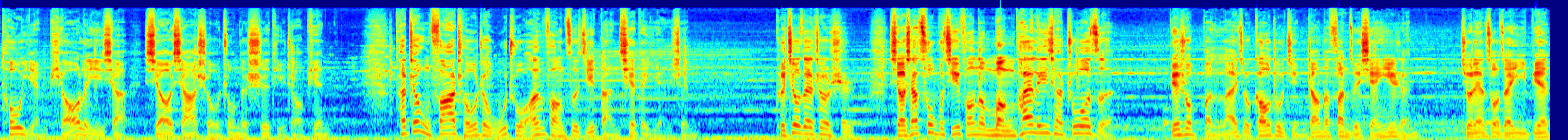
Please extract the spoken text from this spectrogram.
偷眼瞟了一下小霞手中的尸体照片，他正发愁着无处安放自己胆怯的眼神，可就在这时，小霞猝不及防地猛拍了一下桌子。别说本来就高度紧张的犯罪嫌疑人，就连坐在一边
